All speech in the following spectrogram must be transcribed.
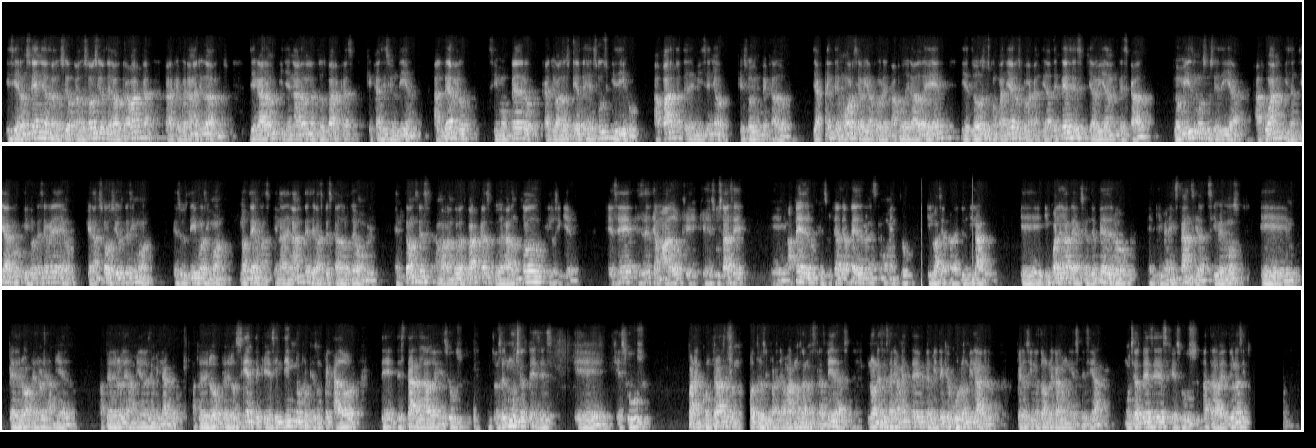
Hicieron señas a los, a los socios de la otra barca para que fueran a ayudarlos. Llegaron y llenaron las dos barcas que casi se hundían. Al verlo, Simón Pedro cayó a los pies de Jesús y dijo, apártate de mí, Señor, que soy un pecador, ya que el temor se había apoderado de él y de todos sus compañeros por la cantidad de peces que habían pescado. Lo mismo sucedía a Juan y Santiago, hijos de Zebedeo, que eran socios de Simón. Jesús dijo a Simón, no temas, en adelante serás pescador de hombre. Entonces, amarrando las barcas, lo dejaron todo y lo siguieron. Ese, es el llamado que, Jesús hace eh, a Pedro, que Jesús le hace a Pedro en este momento y lo hace a través de un milagro. Eh, ¿Y cuál es la reacción de Pedro en primera instancia? Si vemos, eh, Pedro, a Pedro le da miedo. A Pedro le da miedo ese milagro. A Pedro, Pedro siente que es indigno porque es un pecador de, de estar al lado de Jesús. Entonces muchas veces Jesús para encontrarse con nosotros y para llamarnos a nuestras vidas. No necesariamente permite que ocurra un milagro, pero sí nos da un regalo muy especial. Muchas veces Jesús, a través de una situación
